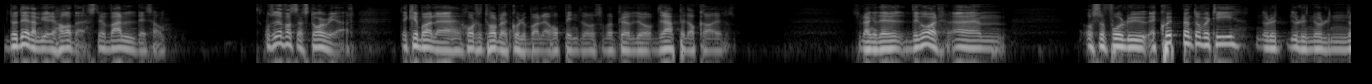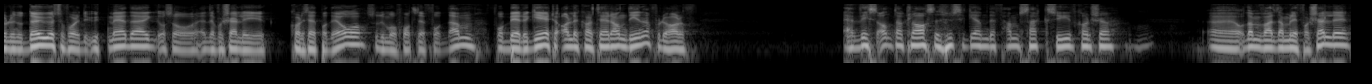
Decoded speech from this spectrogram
det er det de gjør i Hades. Det er veldig sånn. Og så er det faktisk en story her. Det er ikke bare Horse og Torment hvor du bare hopper inn og så prøver du å drepe noe så lenge det, det går. Um, og så får du equipment over tid. Når du, når, når, du- dør, så får du det ut med deg, og så er det forskjellig kvalitet på det òg, så du må på en måte få dem. Få gear til alle karakterene dine, for du har en viss antall klasser. Husker ikke om det er fem, seks, syv, kanskje. Uh, og de, de er litt forskjellige.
